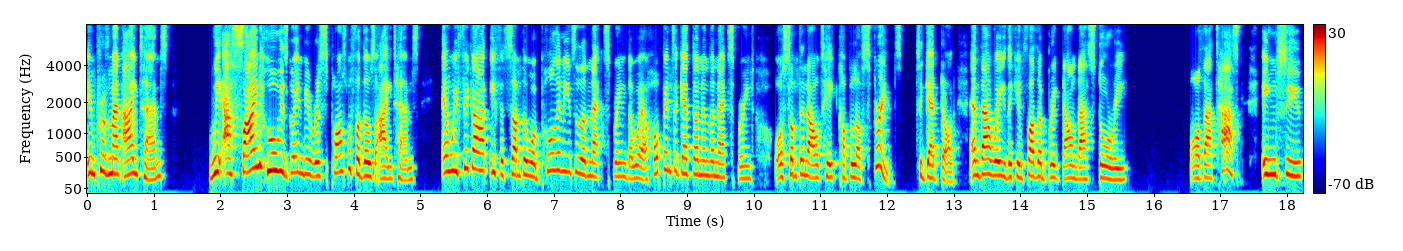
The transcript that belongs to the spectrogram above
improvement items, we assign who is going to be responsible for those items and we figure out if it's something we're pulling into the next sprint that we're hoping to get done in the next sprint or something that will take a couple of sprints to get done. And that way they can further break down that story or that task into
